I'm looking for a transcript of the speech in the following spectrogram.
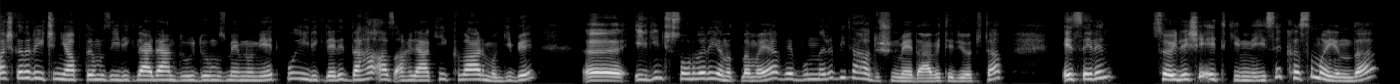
Başkaları için yaptığımız iyiliklerden duyduğumuz memnuniyet bu iyilikleri daha az ahlaki kılar mı gibi e, ilginç soruları yanıtlamaya ve bunları bir daha düşünmeye davet ediyor kitap. Eserin söyleşi etkinliği ise Kasım ayında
